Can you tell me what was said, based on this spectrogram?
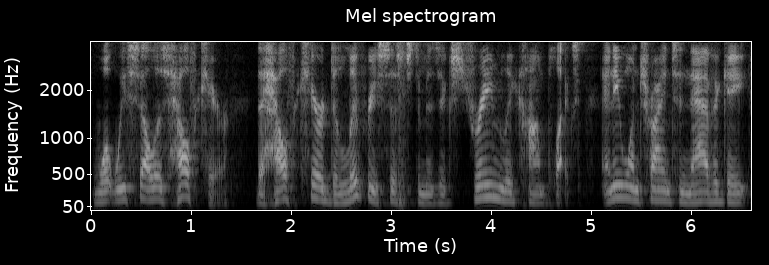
What we sell is healthcare. The healthcare delivery system is extremely complex. Anyone trying to navigate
